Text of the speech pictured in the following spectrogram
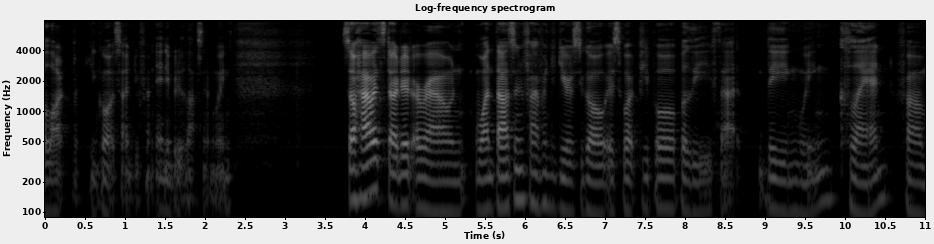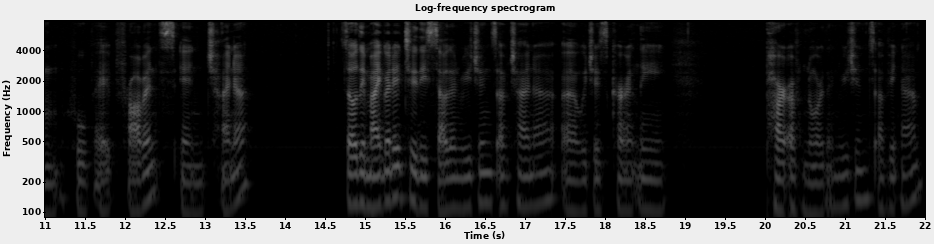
a lot. You go outside, you find anybody with last name Nguyen. So how it started around 1,500 years ago is what people believe that the Nguyen clan from Hubei province in China. So they migrated to the southern regions of China, uh, which is currently part of northern regions of Vietnam.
